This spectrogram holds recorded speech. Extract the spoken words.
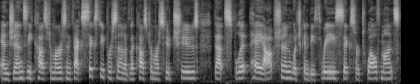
and Gen Z customers. In fact, 60% of the customers who choose that split pay option, which can be three, six, or 12 months,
